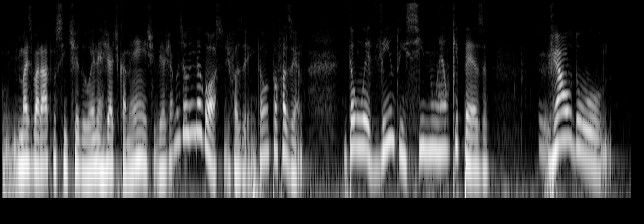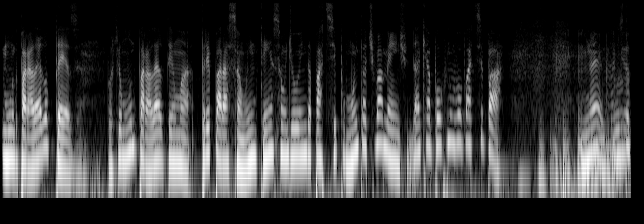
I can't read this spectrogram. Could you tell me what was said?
mais barato no sentido energeticamente, viajar, mas eu ainda gosto de fazer, então eu tô fazendo. Então o evento em si não é o que pesa. Já o do mundo paralelo pesa, porque o mundo paralelo tem uma preparação intensa onde eu ainda participo muito ativamente. Daqui a pouco não vou participar. né? Ai, Os do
